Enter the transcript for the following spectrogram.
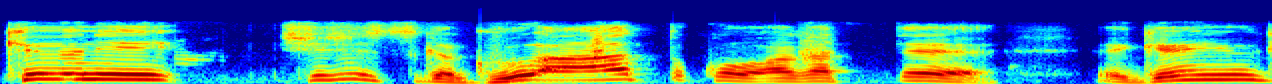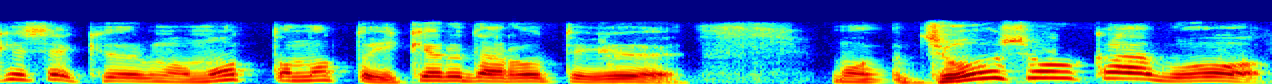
急に支持率がぐわーっとこう上がってえ現有議席よりももっともっといけるだろうというもう上昇カーブを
